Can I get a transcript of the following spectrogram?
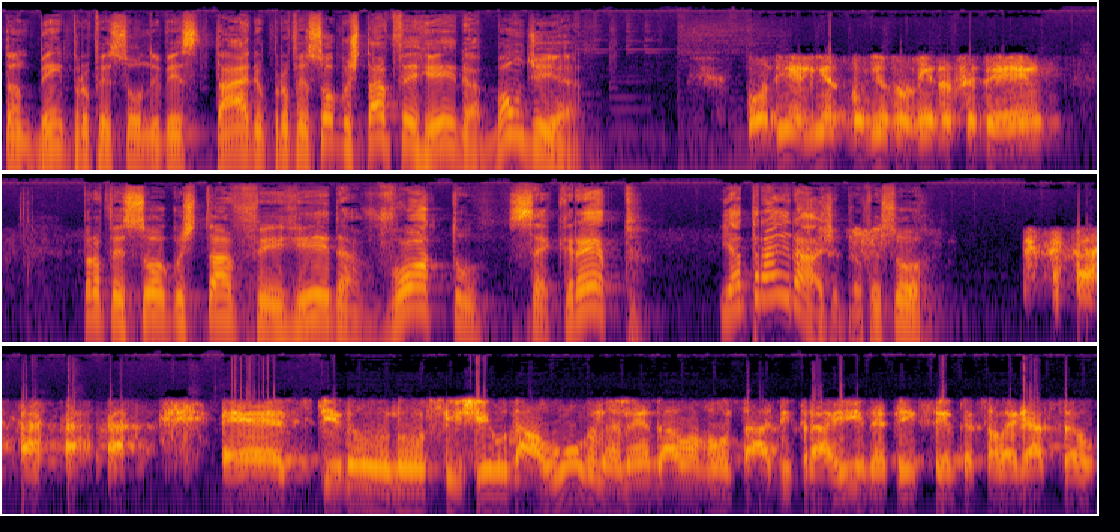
também professor universitário, professor Gustavo Ferreira. Bom dia. Bom dia, Elias. Bom dia, ouvintes da CBN. Professor Gustavo Ferreira, voto secreto e a trairagem, professor? é que no, no, sigilo da urna, né, dá uma vontade de trair, né, tem sempre essa alegação.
